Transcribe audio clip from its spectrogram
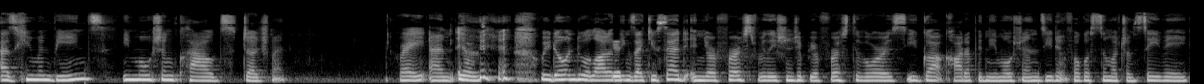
as human beings, emotion clouds judgment right? And yeah. we don't do a lot of things like you said in your first relationship, your first divorce, you got caught up in the emotions, you didn't focus so much on saving,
